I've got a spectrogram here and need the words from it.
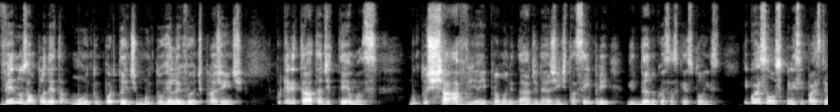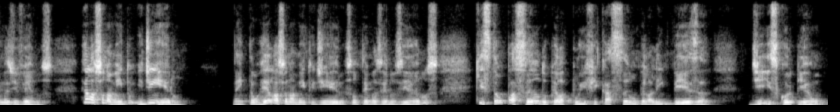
Vênus é um planeta muito importante, muito relevante para a gente, porque ele trata de temas muito chave aí para a humanidade, né? A gente está sempre lidando com essas questões. E quais são os principais temas de Vênus? Relacionamento e dinheiro. Né? Então, relacionamento e dinheiro são temas venusianos que estão passando pela purificação, pela limpeza de Escorpião.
